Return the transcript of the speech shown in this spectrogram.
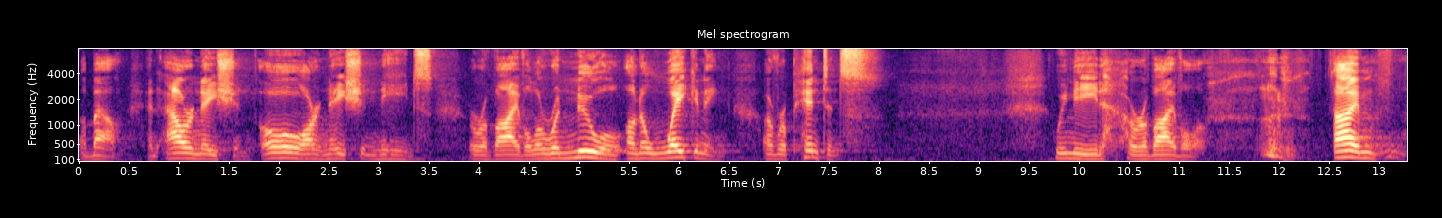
about. And our nation, oh, our nation needs a revival, a renewal, an awakening of repentance we need a revival. I'm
